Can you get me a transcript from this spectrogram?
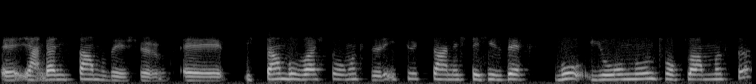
e, yani ben İstanbul'da yaşıyorum. E, İstanbul başta olmak üzere 2-3 tane şehirde bu yoğunluğun toplanması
